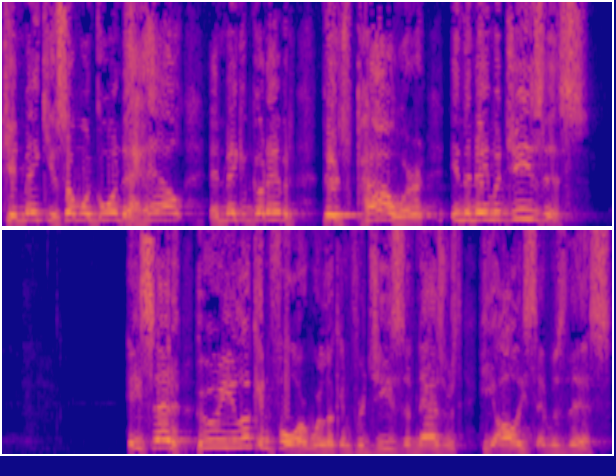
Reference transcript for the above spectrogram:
can make you someone going to hell and make him go to heaven. There's power in the name of Jesus. He said, Who are you looking for? We're looking for Jesus of Nazareth. He all he said was this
